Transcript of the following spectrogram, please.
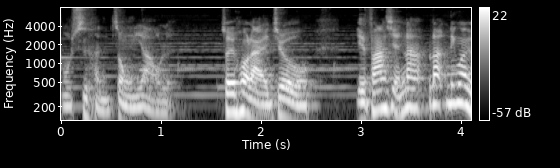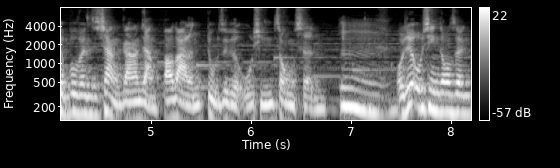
不是很重要了。所以后来就也发现，那那另外一个部分是像你刚刚讲包大人度这个无形众生，嗯，我觉得无形众生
